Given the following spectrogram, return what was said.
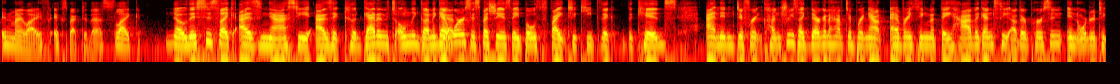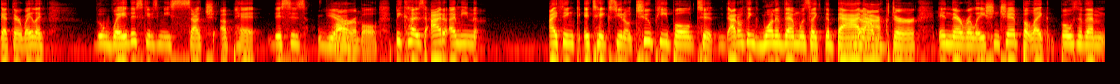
in my life expected this. Like No, this is like as nasty as it could get, and it's only gonna get Yep. worse, especially as they both fight to keep the the kids. And in different countries, like they're gonna have to bring out everything that they have against the other person in order to get their way. Like the way this gives me such a pit. This is Yeah. horrible because I, I mean. I think it takes, you know, two people to I don't think one of them was like the bad No. actor in their relationship, but like both of them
